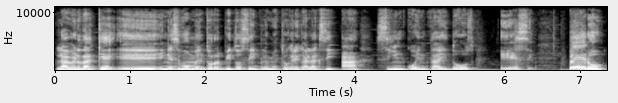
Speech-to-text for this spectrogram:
la verdad que eh, en ese momento, repito, se implementó en el Galaxy A52s. Pero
